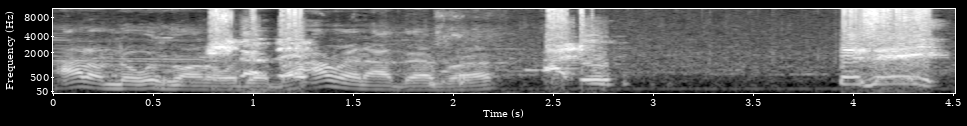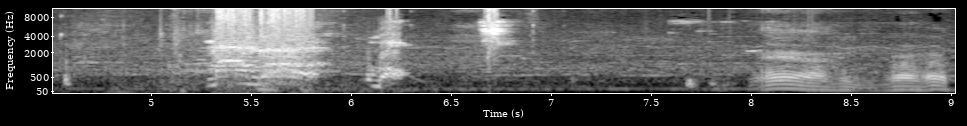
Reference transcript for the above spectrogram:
I don't know what's going on with that, bro. I ran out there, bro. I do. Mamba! Come on. Yeah, bro.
